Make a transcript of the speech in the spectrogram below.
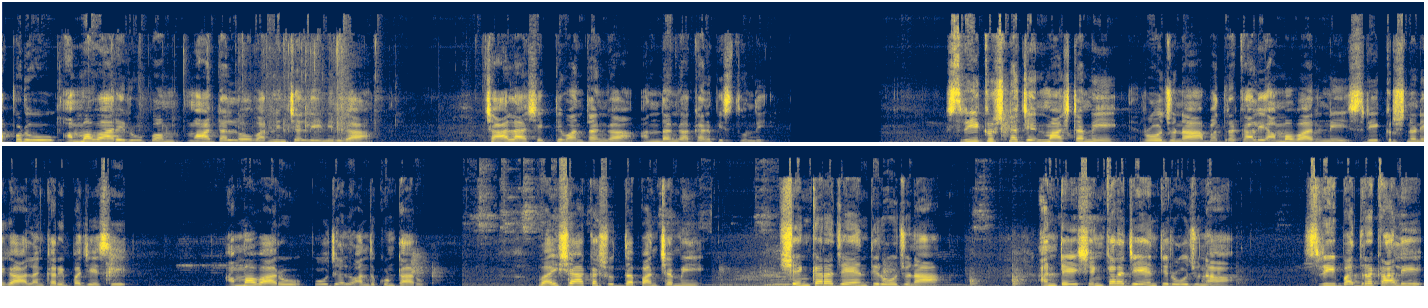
అప్పుడు అమ్మవారి రూపం మాటల్లో వర్ణించలేనిదిగా చాలా శక్తివంతంగా అందంగా కనిపిస్తుంది. శ్రీకృష్ణ జన్మాష్టమి రోజున భద్రకాళి అమ్మవారిని శ్రీకృష్ణునిగా అలంకరింపజేసి అమ్మవారు పూజలు అందుకుంటారు. వైశాఖ శుద్ధ పంచమి శంకర జయంతి రోజున అంటే శంకర జయంతి రోజున శ్రీ భద్రకాళి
